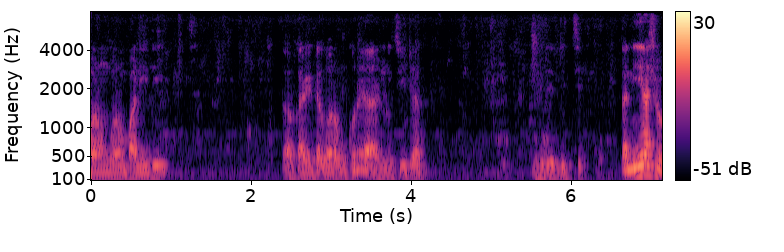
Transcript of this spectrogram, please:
গরম গরম বানিয়ে দিই। তরকারিটা গরম করে আর লুচিটা ভেজে দিচ্ছে। তা নিয়ে আসো।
